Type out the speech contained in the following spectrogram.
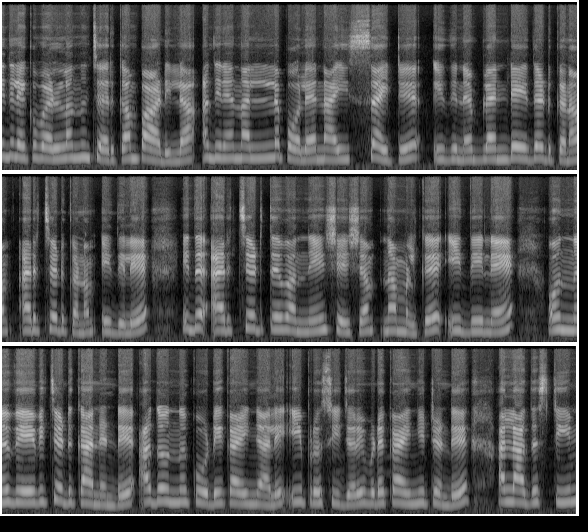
ഇതിലേക്ക് വെള്ളമൊന്നും ചേർക്കാൻ പാടില്ല. അതിനെ നല്ല പോലെ നൈസായിട്ട് ഇതിനെ ബ്ലെൻഡ് ചെയ്തെടുക്കണം അരച്ചെടുക്കണം ഇതിൽ ഇത് അരച്ചെടുത്ത് വന്നതിന് ശേഷം നമ്മൾക്ക് ഇതിനെ ഒന്ന് വേവിച്ചെടുക്കാനുണ്ട്. അതൊന്ന് കൂടി കഴിഞ്ഞാൽ ഈ പ്രൊസീജിയർ ഇവിടെ കഴിഞ്ഞിട്ടുണ്ട്. അല്ലാതെ സ്റ്റീം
